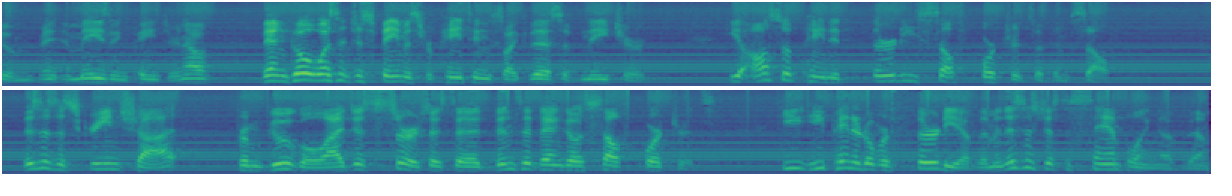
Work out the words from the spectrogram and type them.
to an amazing painter. Now, Van Gogh wasn't just famous for paintings like this of nature, he also painted 30 self portraits of himself. This is a screenshot from Google. I just searched, I said Vincent van Gogh self portraits. He, he painted over 30 of them, and this is just a sampling of them.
